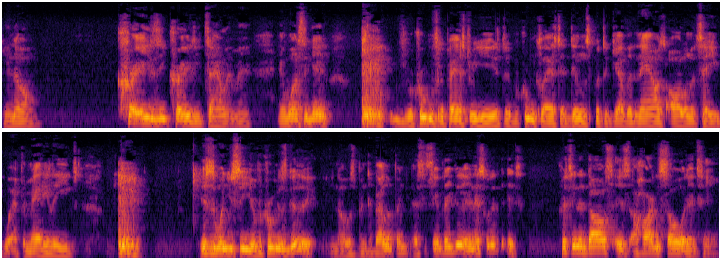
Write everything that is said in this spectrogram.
you know, crazy, crazy talent, man. And once again, recruiting for the past three years, the recruiting class that Dillon's put together now is all on the table. After Maddie leaves, this is when you see your recruiting is good. You know, it's been developing. Let's see if they're good, and that's what it is. Christina Doss is a heart and soul of that team.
